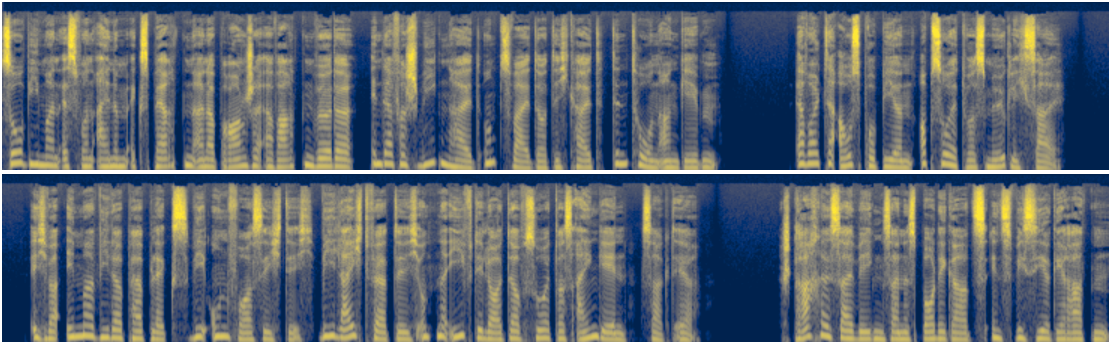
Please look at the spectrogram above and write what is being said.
So wie man es von einem Experten einer Branche erwarten würde, in der Verschwiegenheit und Zweideutigkeit den Ton angeben. Er wollte ausprobieren, ob so etwas möglich sei. Ich war immer wieder perplex, wie unvorsichtig, wie leichtfertig und naiv die Leute auf so etwas eingehen, sagt er. Strache sei wegen seines Bodyguards ins Visier geraten.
